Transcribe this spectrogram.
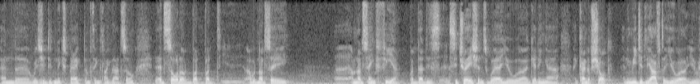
and uh, which you didn't expect, and things like that. So that's sort of, but but uh, I would not say. Uh, I'm not saying fear, but that is uh, situations where you are getting a, a kind of shock, and immediately after you are you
